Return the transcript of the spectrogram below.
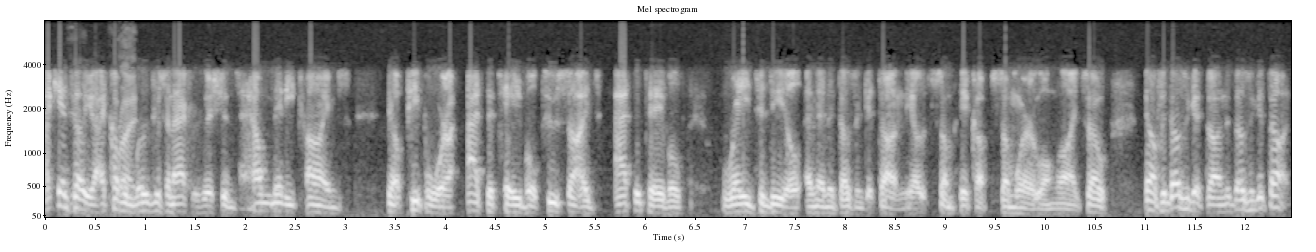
I can't tell you I cover right. mergers and acquisitions how many times you know people were at the table, two sides at the table, ready to deal, and then it doesn't get done. You know some hiccup somewhere along the line. So you know if it doesn't get done, it doesn't get done,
